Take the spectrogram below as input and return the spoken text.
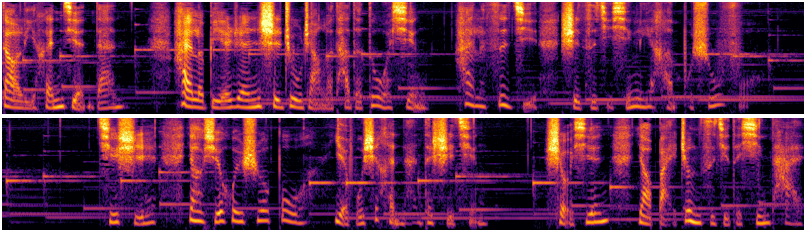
道理很简单，害了别人是助长了他的惰性，害了自己是自己心里很不舒服。其实要学会说不也不是很难的事情，首先要摆正自己的心态，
